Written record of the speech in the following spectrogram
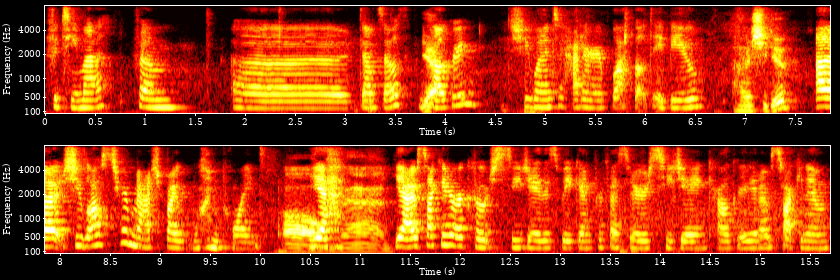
Fatima from uh, down south, from Yeah. Calgary. She went to had her black belt debut. How did she do? Uh, she lost her match by one point. Oh Yeah. man. Yeah, I was talking to our coach CJ this weekend, Professor CJ in Calgary, and I was talking to him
